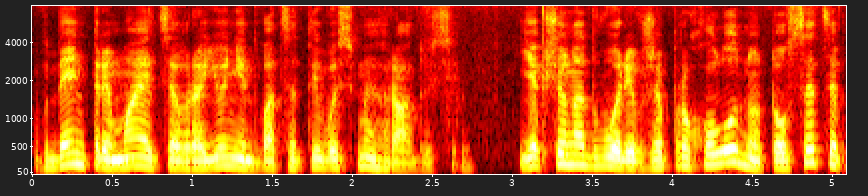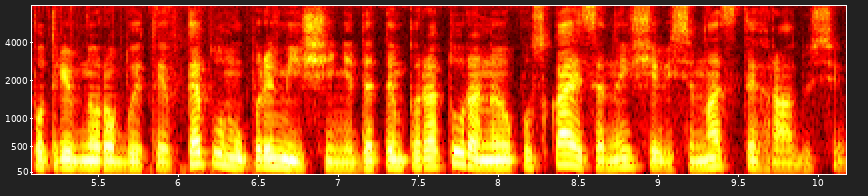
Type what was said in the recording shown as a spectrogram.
вдень тримається в районі 28 градусів. Якщо на дворі вже прохолодно, то все це потрібно робити в теплому приміщенні, де температура не опускається нижче 18 градусів.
